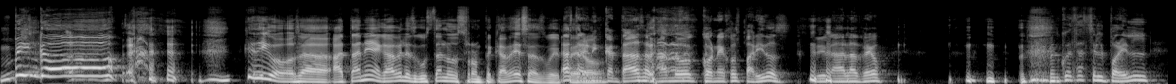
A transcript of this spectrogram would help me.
¡Bingo! ¿Qué digo? O sea, a Tania y a Gabe les gustan los rompecabezas, güey. Hasta pero... encantadas armando conejos paridos. Y nada, las veo. ¿No encuentras el, por el-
